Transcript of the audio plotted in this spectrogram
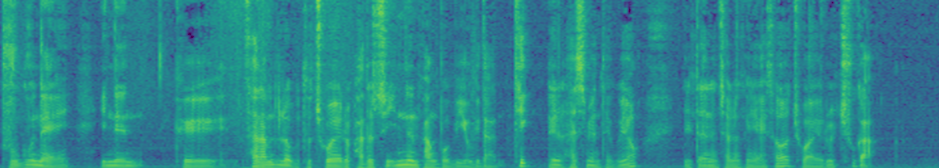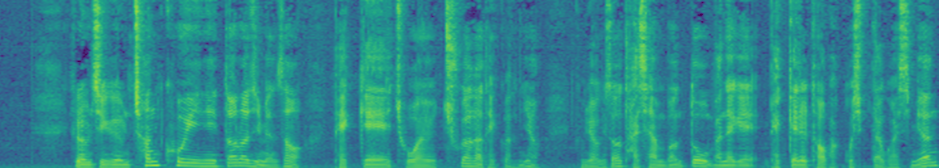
부근에 있는 그 사람들로부터 좋아요를 받을 수 있는 방법이 여기다 틱을 하시면 되고요. 일단은 저는 그냥 해서 좋아요를 추가. 그럼 지금 1000코인이 떨어지면서 100개의 좋아요 추가가 됐거든요. 그럼 여기서 다시 한번 또 만약에 100개를 더 받고 싶다고 하시면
